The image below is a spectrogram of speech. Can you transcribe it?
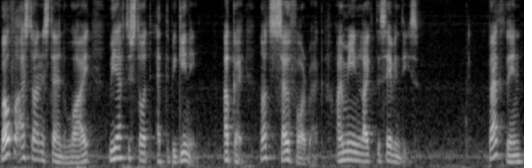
Well, for us to understand why, we have to start at the beginning. Okay, not so far back, I mean like the 70s. Back then,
